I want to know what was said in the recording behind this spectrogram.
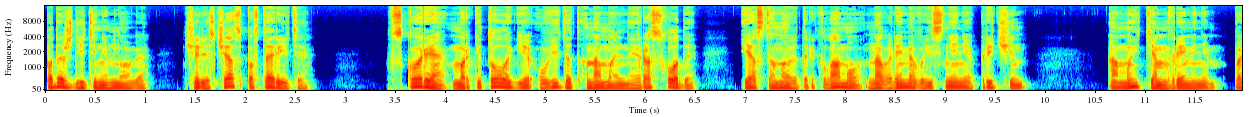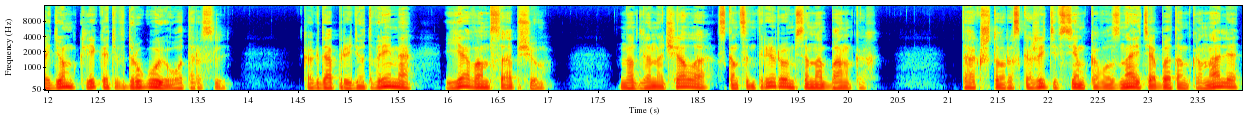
Подождите немного. Через час повторите. Вскоре маркетологи увидят аномальные расходы и остановят рекламу на время выяснения причин. А мы тем временем пойдем кликать в другую отрасль. Когда придет время, я вам сообщу. Но для начала сконцентрируемся на банках. Так что расскажите всем, кого знаете об этом канале,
